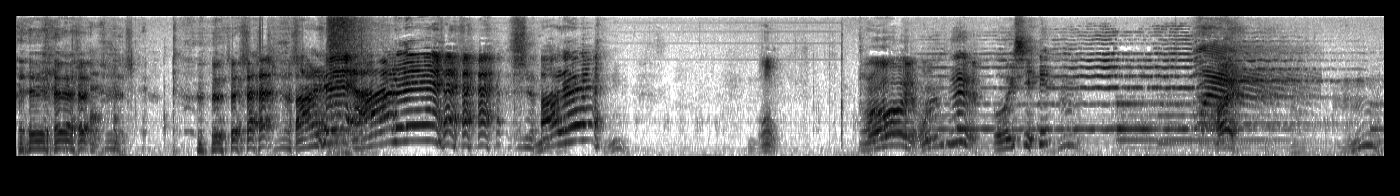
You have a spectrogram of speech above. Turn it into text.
ー？あれあれ、あれ、うん、おおいしいおいしい、うん、はい、うん。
